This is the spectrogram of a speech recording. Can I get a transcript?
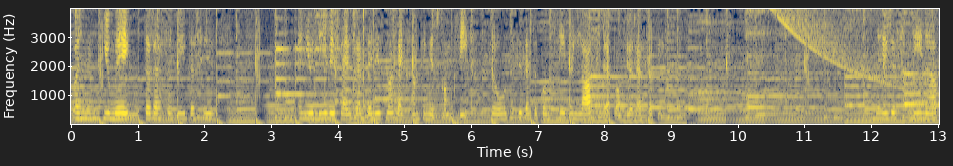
When you make the recipe, this is and you leave it like that, then it's not like something is complete. So this is like the complete and last step of your recipe. And then you just clean up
